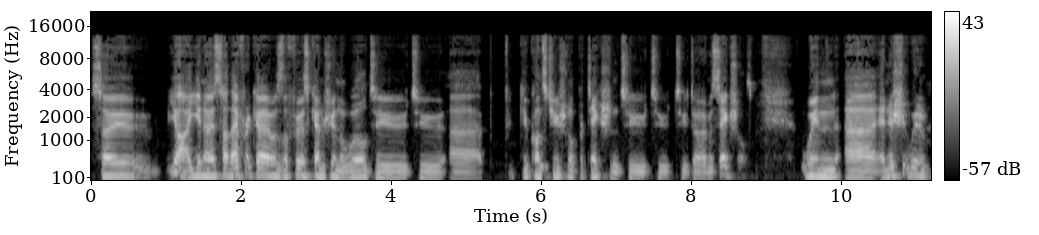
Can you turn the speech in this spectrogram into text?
so yeah, you know, South Africa was the first country in the world to to uh, give constitutional protection to to to, to homosexuals. When uh, an issue when,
